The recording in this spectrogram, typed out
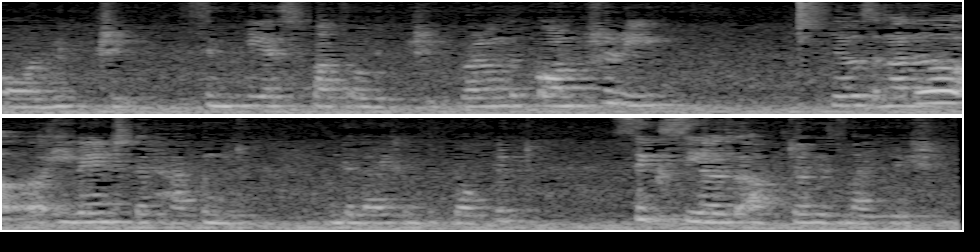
or victory, simply as Fath or victory. But on the contrary, there was another uh, event that happened in the life of the Prophet six years after his migration.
